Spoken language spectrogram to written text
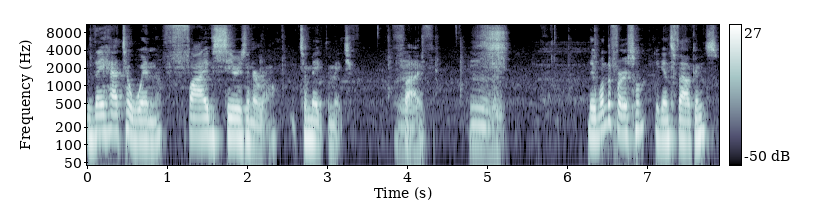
they had to win five series in a row to make the major. Five. Mm. They won the first one against Falcons.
